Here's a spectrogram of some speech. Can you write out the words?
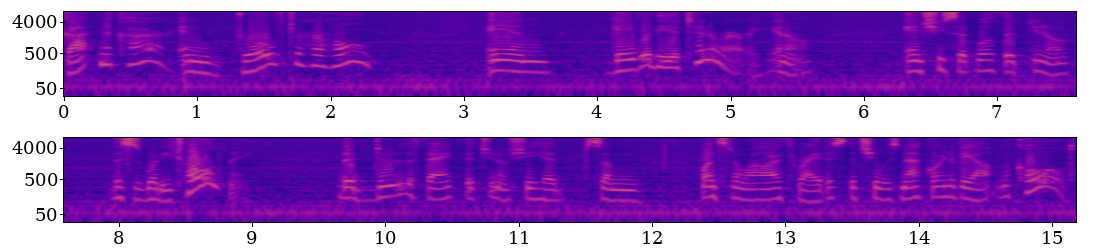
got in a car and drove to her home and gave her the itinerary, you know. And she said, well, that, you know, this is what he told me, that due to the fact that, you know, she had some once in a while arthritis, that she was not going to be out in the cold.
